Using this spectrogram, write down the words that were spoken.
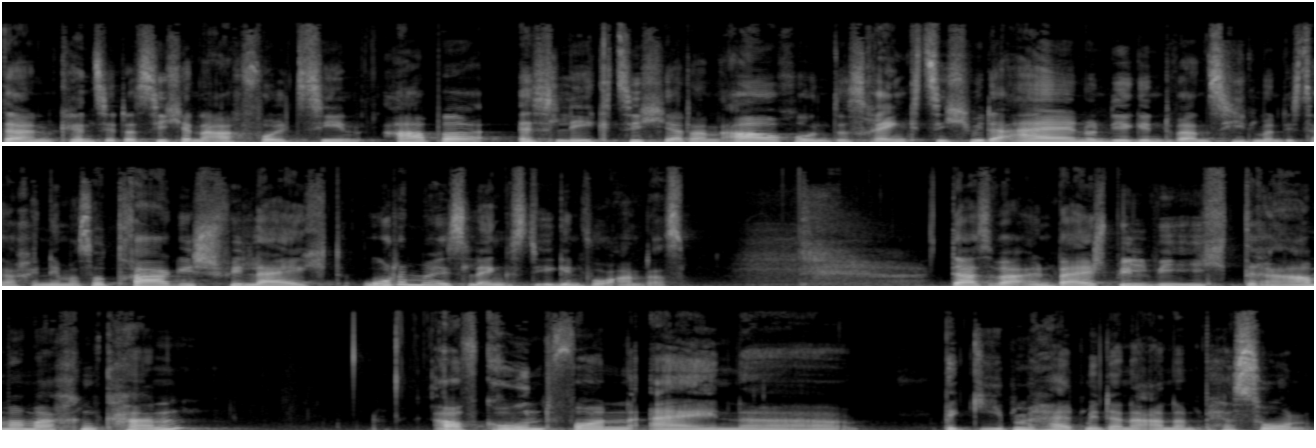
dann könnt ihr das sicher nachvollziehen. Aber es legt sich ja dann auch und es renkt sich wieder ein und irgendwann sieht man die Sache nicht mehr so tragisch vielleicht oder man ist längst irgendwo anders. Das war ein Beispiel, wie ich Drama machen kann aufgrund von einer Begebenheit mit einer anderen Person.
